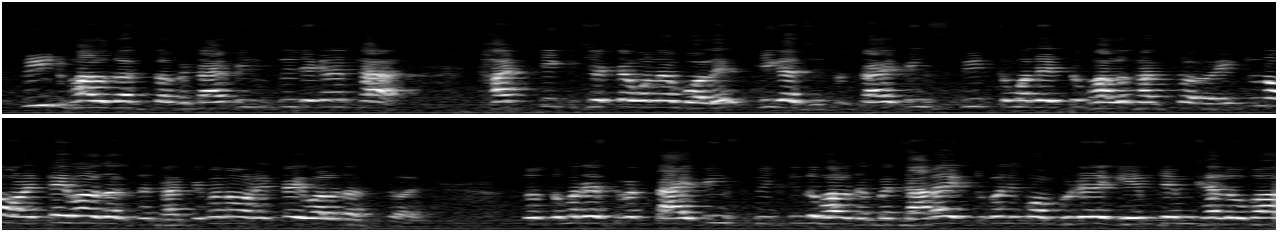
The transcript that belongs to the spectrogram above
স্পিড ভালো থাকতে হবে। টাইপিং স্পিড এখানে থার্টি কিছু একটা মনে বলে, ঠিক আছে? তো টাইপিং স্পিড তোমাদের একটু ভালো থাকতে হবে। একটু না অনেকটাই ভালো থাকতে হবে। থার্টি মানে অনেকটাই ভালো থাকতে হয়। তো তোমাদের টাইপিং স্পিড কিন্তু ভালো থাকবে। যারা একটুখানি কম্পিউটারে গেম টেম খেলো বা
